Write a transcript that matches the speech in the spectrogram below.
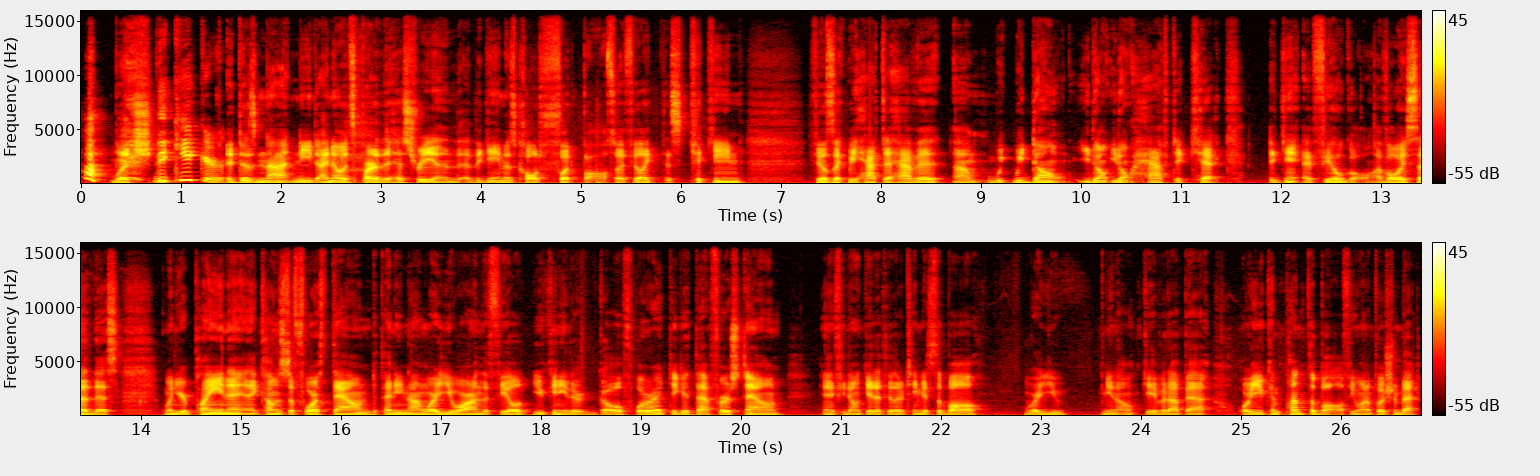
which The kicker. it does not need. I know it's part of the history, and the game is called football. So I feel like this kicking feels like we have to have it. Um, we, we don't. You don't. You don't have to kick a, game, a field goal. I've always said this. When you're playing it and it comes to fourth down, depending on where you are in the field, you can either go for it to get that first down, and if you don't get it, the other team gets the ball where you you know gave it up at, or you can punt the ball if you want to push them back.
